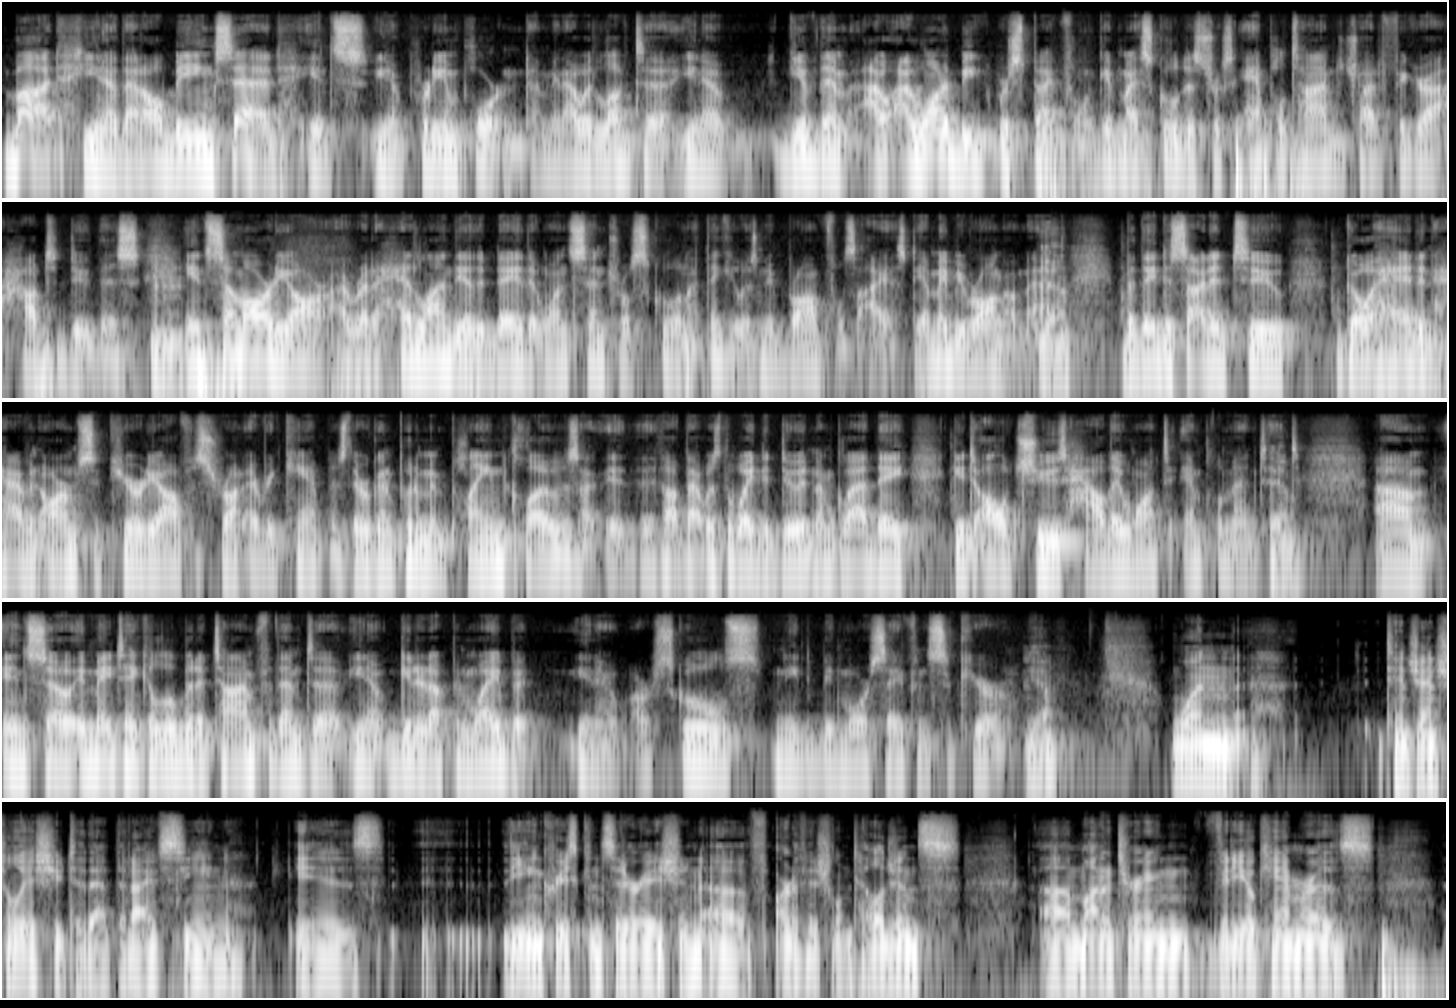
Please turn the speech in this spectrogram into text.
But you know that all being said, it's you know pretty important. I mean, I would love to you know give them. I, I want to be respectful and give my school districts ample time to try to figure out how to do this. Mm-hmm. And some already are. I read a headline the other day that one central school, and I think it was New Braunfels ISD. I may be wrong on that, yeah. but they decided to go ahead and have an armed security officer on every campus. They were going to put them in plain clothes. I, they thought that was the way to do it, and I'm glad they get to all choose how they want to implement it. Yeah. Um, and so it may take a little bit of time for them to you know get it up weapon way, but you know our schools need to be more safe and secure. Yeah. One tangential issue to that that I've seen is the increased consideration of artificial intelligence, uh, monitoring video cameras.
